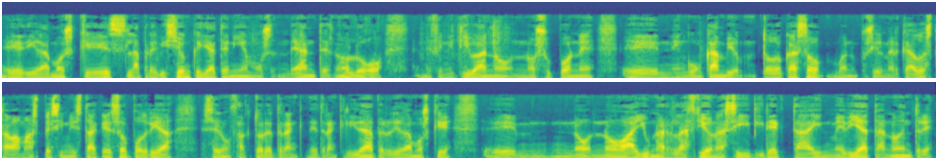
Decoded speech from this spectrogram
eh, digamos que es la previsión que ya teníamos de antes, ¿no? Luego, en definitiva, no, no supone eh, ningún cambio. En todo caso, bueno, pues si el mercado estaba más pesimista que eso, podría ser un factor de, de tranquilidad, pero digamos que no, no hay una relación así directa e inmediata, ¿no? Entre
